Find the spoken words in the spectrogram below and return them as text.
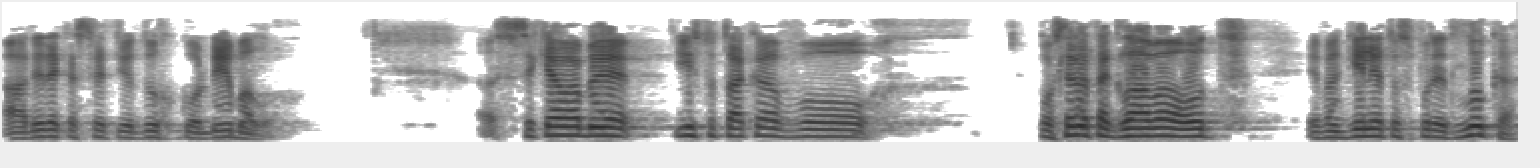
а не дека Светиот Дух го немало. Секјаваме исто така во последната глава од Евангелието според Лука.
